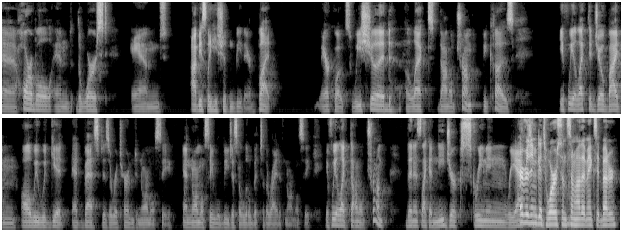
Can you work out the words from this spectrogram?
uh, horrible and the worst, and obviously he shouldn't be there. But air quotes, we should elect Donald Trump because if we elected Joe Biden, all we would get at best is a return to normalcy. And normalcy will be just a little bit to the right of normalcy. If we elect Donald Trump, then it's like a knee jerk screaming reaction. Everything gets worse, and somehow that makes it better.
